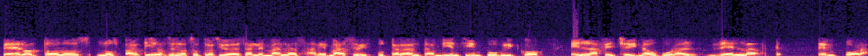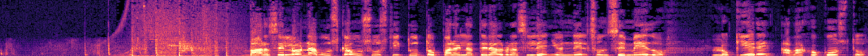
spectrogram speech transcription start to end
Pero todos los partidos en las otras ciudades alemanas, además, se disputarán también sin público en la fecha inaugural de la temporada. Barcelona busca un sustituto para el lateral brasileño Nelson Semedo. Lo quiere a bajo costo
